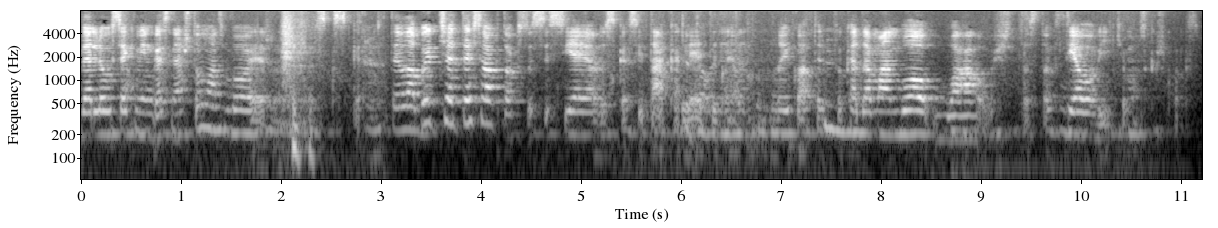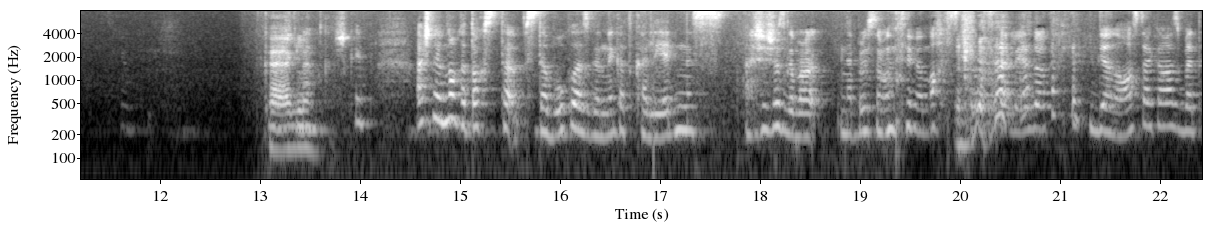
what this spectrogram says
vėliau sėkmingas neštumas buvo ir viskas gerai. Tai labai čia tiesiog toks susisiejo viskas į tą kalėdinį laikotarpį, kada man buvo, wow, šitas toks dievo veikimas kažkoks. Ką, Eglė? Kažkaip. Aš nežinau, kad toks ste- stebuklas, ganai, kad kalėdinis, aš iš vis dabar neprisimenu tai vienos kalėdų dienos tokios, bet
